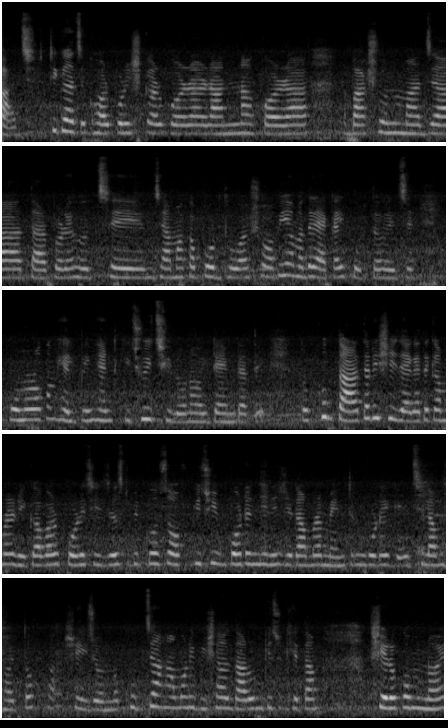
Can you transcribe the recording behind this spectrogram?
কাজ, ঠিক আছে? ঘর পরিষ্কার করা, রান্না করা, বাসন মাজা, তারপরে হচ্ছে জামা কাপড় ধোয়া, সবই আমাদের একাই করতে হয়েছে। কোনো রকম হেল্পিং হ্যান্ড কিছুই ছিল না ওই টাইমটাতে তো খুব তাড়াতাড়ি সেই জায়গা থেকে আমরা রিকভার করেছি জাস্ট বিকজ অফ কিছু ইম্পর্টেন্ট জিনিস যেটা আমরা মেনটেন করে গেছিলাম হয়তো সেই জন্য। খুব যে হামরি বিশাল, দারুণ কিছু খেতাম, সেরকম নয়।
